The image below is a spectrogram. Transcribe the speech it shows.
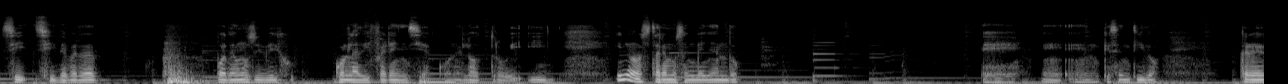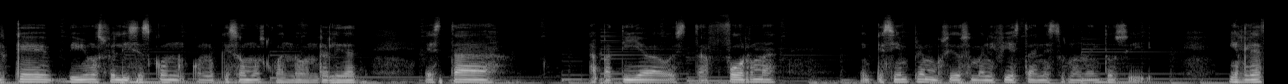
si, si de verdad podemos vivir con la diferencia con el otro y, no nos estaremos engañando. Eh, en, qué sentido? Creer que vivimos felices con, con lo que somos cuando en realidad esta apatía o esta forma en que siempre hemos sido se manifiesta en estos momentos y, y en realidad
